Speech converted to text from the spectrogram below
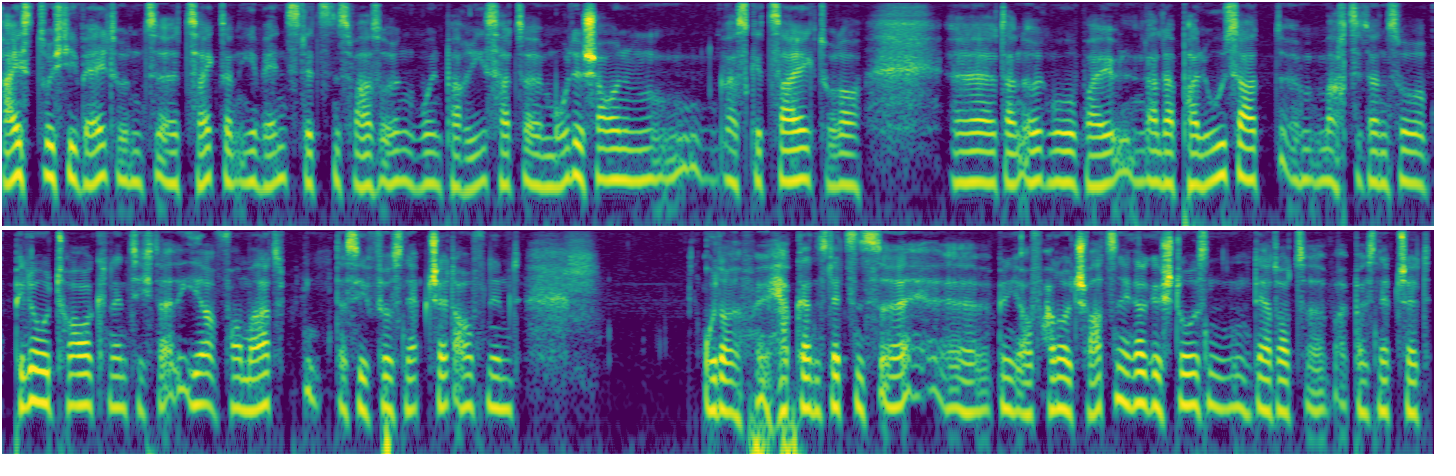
reist durch die Welt und äh, zeigt dann Events. Letztens war es irgendwo in Paris, hat äh, Modeschauen was gezeigt oder äh, dann irgendwo bei Lollapalooza macht sie dann so Pillow Talk, nennt sich da ihr Format, das sie für Snapchat aufnimmt. Oder ich habe ganz letztens äh, äh, bin ich auf Arnold Schwarzenegger gestoßen, der dort äh, bei Snapchat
